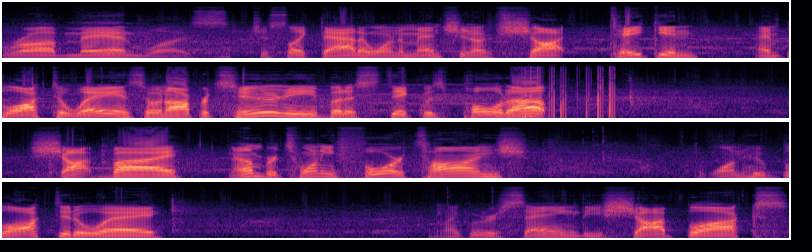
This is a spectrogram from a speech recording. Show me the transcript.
Rob Mann was. Just like that, I want to mention a shot taken and blocked away, and so an opportunity, but a stick was pulled up. Shot by number 24, Tonge, the one who blocked it away. Like we were saying, these shot blocks,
